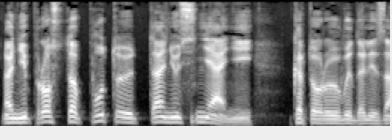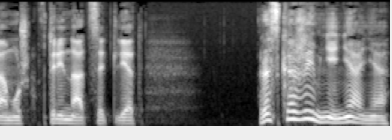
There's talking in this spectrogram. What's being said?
Они просто путают Таню с няней, которую выдали замуж в тринадцать лет. «Расскажи мне, няня,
